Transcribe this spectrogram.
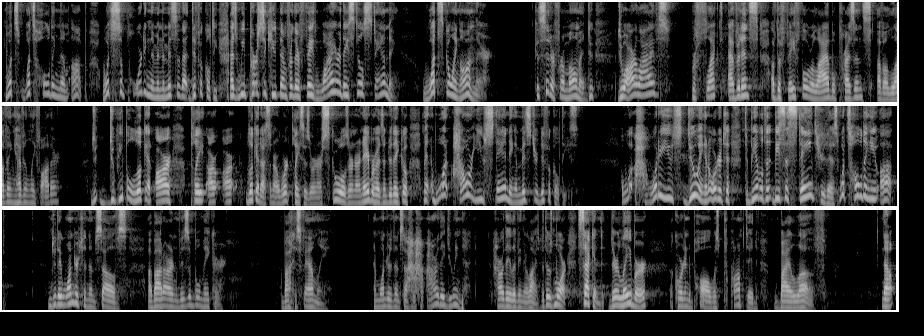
What's, what's holding them up? What's supporting them in the midst of that difficulty as we persecute them for their faith? Why are they still standing? What's going on there? Consider for a moment do, do our lives reflect evidence of the faithful, reliable presence of a loving Heavenly Father? Do, do people look at our, play, our, our look at us in our workplaces or in our schools or in our neighborhoods and do they go, man, what, how are you standing amidst your difficulties? What, are you doing in order to, to be able to be sustained through this? What's holding you up? And do they wonder to themselves about our invisible Maker, about His family, and wonder to themselves, how, how are they doing that? How are they living their lives? But there's more. Second, their labor, according to Paul, was prompted by love. Now,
